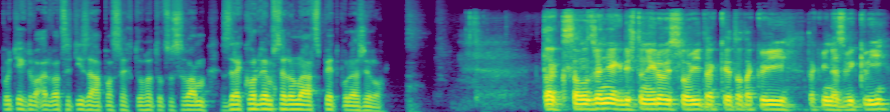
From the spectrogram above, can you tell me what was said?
po těch 22 zápasech, tohle, co se vám s rekordem 17-5 podařilo? Tak samozřejmě, když to někdo vysloví, tak je to takový, takový nezvyklý.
